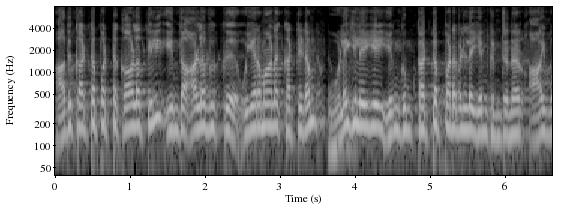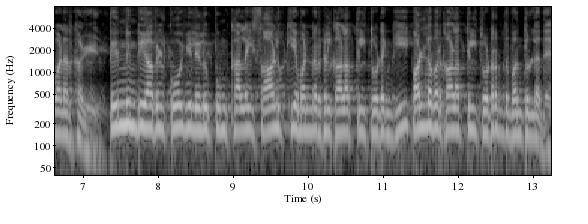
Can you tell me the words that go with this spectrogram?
அது கட்டப்பட்ட காலத்தில் இந்த அளவுக்கு உயரமான கட்டிடம் உலகிலேயே எங்கும் கட்டப்படவில்லை என்கின்றனர் ஆய்வாளர்கள். தென்னிந்தியாவில் கோவில் எழுப்பும் கலை சாளுக்கிய மன்னர்கள் காலத்தில் தொடங்கி பல்லவர் காலத்தில் தொடர்ந்து வந்துள்ளது.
